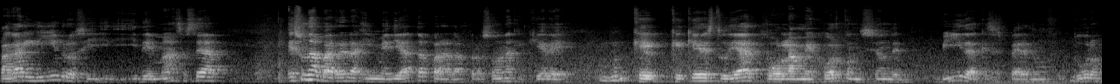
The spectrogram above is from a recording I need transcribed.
Pagar libros y, y demás, o sea, es una barrera inmediata para la persona que quiere, Que, que quiere estudiar por la mejor condición de vida que se espera en un futuro.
